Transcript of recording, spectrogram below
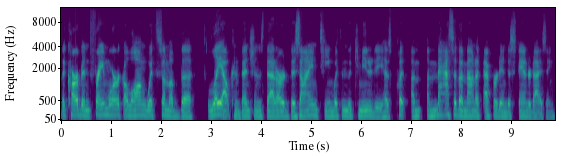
the carbon framework along with some of the layout conventions that our design team within the community has put a, a massive amount of effort into standardizing.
